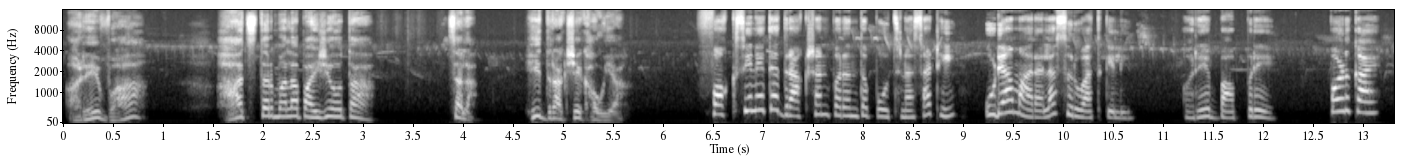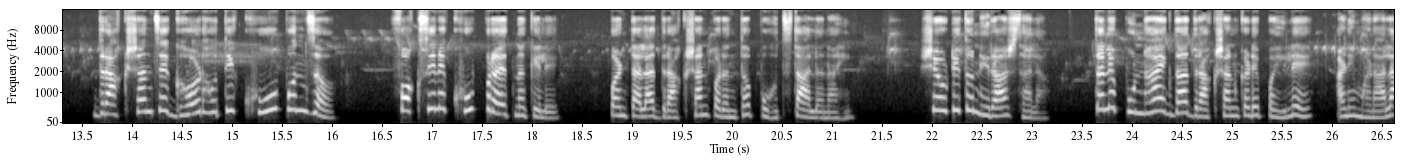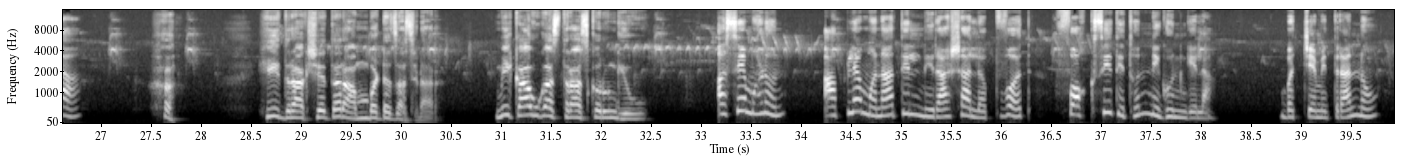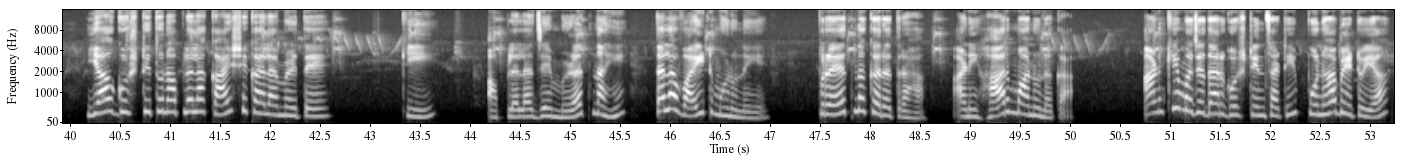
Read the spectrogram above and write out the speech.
अरे वा! हाच तर मला पाहिजे होता. चला ही द्राक्षे खाऊया. फॉक्सीने त्या द्राक्षांपर्यंत पोचण्यासाठी उड्या मारायला सुरुवात केली. अरे बापरे! पण काय? द्राक्षांचे घड होती खूप उंच. फॉक्सीने खूप प्रयत्न केले. पण त्याला द्राक्षांपर्यंत पोहोचता आलं नाही. शेवटी तो निराश झाला. त्याने पुन्हा एकदा द्राक्षांकडे पाहिले आणि म्हणाला ही द्राक्षे तर आंबटच असणार. मी का उगाच त्रास करून घेऊ? असे म्हणून आपल्या मनातील निराशा लपवत फॉक्सी तिथून निघून गेला. बच्चे मित्रांनो या गोष्टीतून आपल्याला काय शिकायला मिळते? की आपल्याला जे मिळत नाही त्याला वाईट म्हणू नये. प्रयत्न करत राहा आणि हार मानू नका. आणखी मजेदार गोष्टींसाठी पुन्हा भेटूया.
